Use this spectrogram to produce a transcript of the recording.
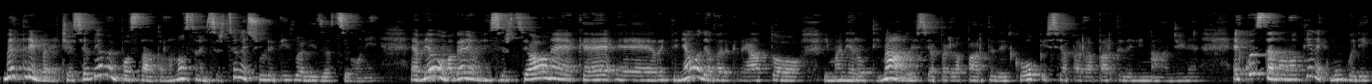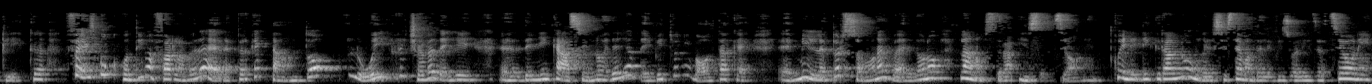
Mentre invece se abbiamo impostato la nostra inserzione sulle visualizzazioni e abbiamo magari un'inserzione che eh, riteniamo di aver creato in maniera ottimale sia per la parte del copy sia per la parte dell'immagine e questa non ottiene comunque dei click, Facebook continua a farla vedere perché tanto lui riceve degli, eh, degli incassi noi degli addebiti ogni volta che eh, mille persone vedono la nostra inserzione. Quindi di gran lunga il sistema delle visualizzazioni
